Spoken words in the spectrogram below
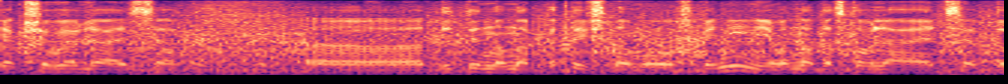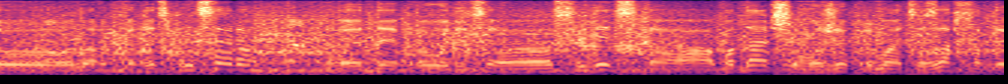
Якщо виявляється дитина в наркотичному сп'янінні, вона доставляється до наркодиспансера, де проводиться свідництво, а в подальшому вже приймаються заходи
